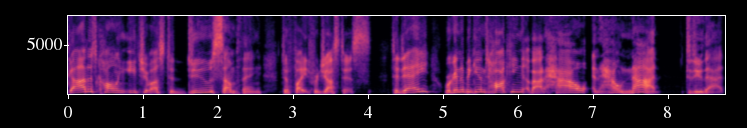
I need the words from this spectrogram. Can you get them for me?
God is calling each of us to do something to fight for justice. Today, we're going to begin talking about how and how not to do that.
